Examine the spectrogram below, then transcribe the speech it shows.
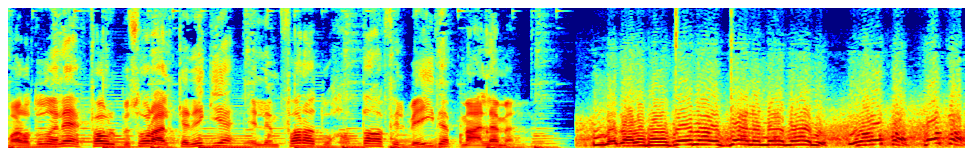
مارادونا لعب فاول بسرعة لكانيجيا اللي انفرد وحطها في البعيدة بمعلمة. ينادى على مارادونا وفعلا لعبها له هوبا هوبا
